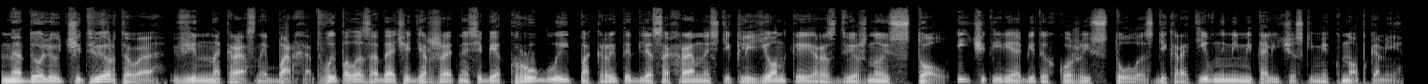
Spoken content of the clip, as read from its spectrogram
На долю четвертого, винно-красный бархат, выпала задача держать на себе круглый, покрытый для сохранности клеенкой раздвижной стол и четыре обитых кожей стула с декоративными металлическими кнопками.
